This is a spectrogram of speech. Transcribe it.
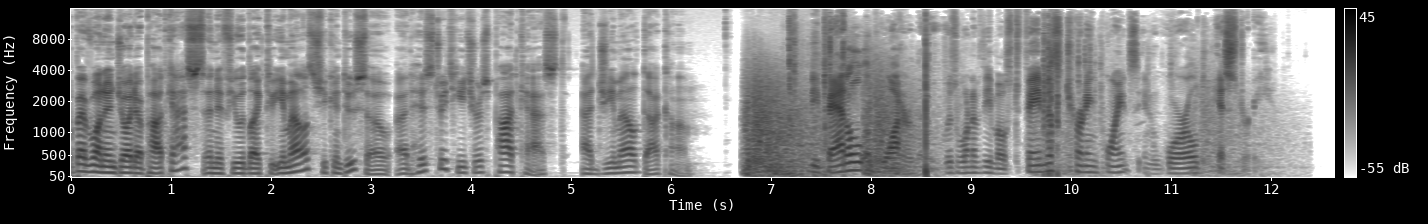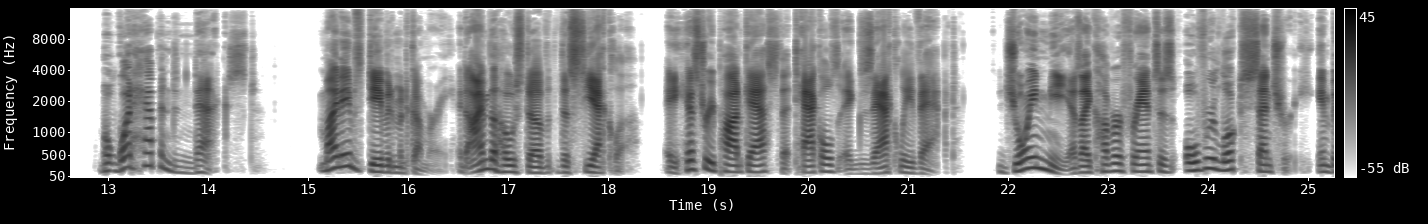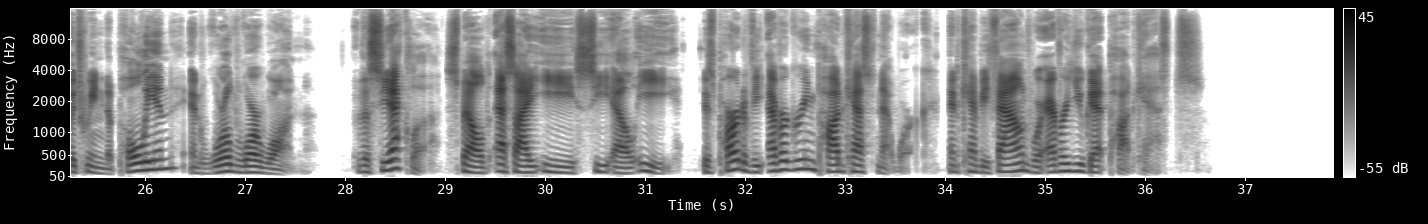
Hope everyone enjoyed our podcast. And if you would like to email us, you can do so at historyteacherspodcast at gmail.com. The Battle of Waterloo was one of the most famous turning points in world history. But what happened next? My name's David Montgomery, and I'm the host of The Siècle, a history podcast that tackles exactly that. Join me as I cover France's overlooked century in between Napoleon and World War I. The Siècle, spelled S I E C L E, is part of the Evergreen Podcast Network and can be found wherever you get podcasts.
